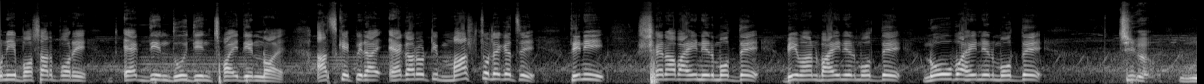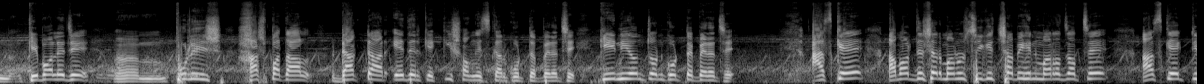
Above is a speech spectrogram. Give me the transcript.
উনি বসার পরে একদিন, দুই দিন, ছয় দিন নয়। আজকে প্রায় এগারোটি মাস চলে গেছে। তিনি সেনাবাহিনীর মধ্যে বিমান বাহিনীর মধ্যে, নৌবাহিনীর মধ্যে কি বলে যে পুলিশ, হাসপাতাল, ডাক্তার এদেরকে কি সংস্কার করতে পেরেছে, কি নিয়ন্ত্রণ করতে পেরেছে? আজকে আমার দেশের মানুষ চিকিৎসাবিহীন মারা যাচ্ছে। আজকে একটি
